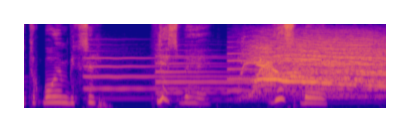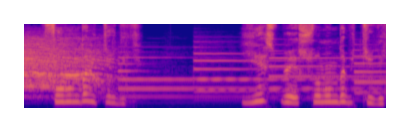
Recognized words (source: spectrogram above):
Artık bu oyun bitsin. Yes be. Yes be. Sonunda bitirdik. Yes be sonunda bitirdik.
